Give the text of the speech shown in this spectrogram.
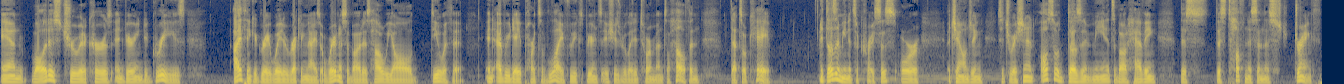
And while it is true it occurs in varying degrees, I think a great way to recognize awareness about is how we all deal with it. In everyday parts of life, we experience issues related to our mental health, and that's okay. It doesn't mean it's a crisis or a challenging situation. It also doesn't mean it's about having this this toughness and this strength.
